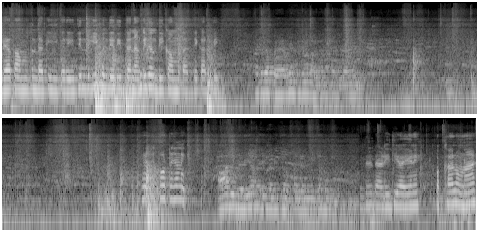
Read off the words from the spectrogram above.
ਡਿਆ ਕੰਮ ਬੰਦਾ ਕੀ ਕਰੇ? ਜ਼ਿੰਦਗੀ ਬੰਦੇ ਦੀ ਇਦਾਂ ਲੰਘ ਜਾਂਦੀ ਕੰਮ ਕਰਦੇ ਕਰਦੇ। ਫਿਰ ਟੁੱਟ ਜਾਣੀ। ਆ ਜੀ ਜਿਹੜੀ ਆ ਇਹ ਮੈਗੀ ਕਿਉਂ ਪਾ ਜਾਣੀ ਹੈ ਇੱਧਰ ਡੈਡੀ ਜੀ ਆਏ ਨੇ ਪੱਖਾ ਲਾਉਣਾ ਹੈ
